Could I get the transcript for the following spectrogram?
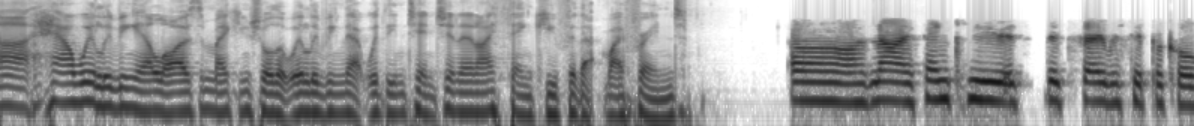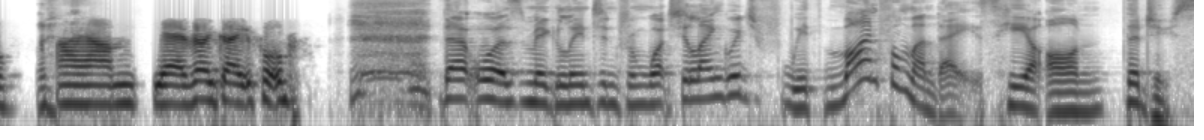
uh, how we're living our lives and making sure that we're living that with intention. And I thank you for that, my friend. Oh no, thank you. It's it's very reciprocal. I um yeah, very grateful. That was Meg Linton from Watch Your Language with Mindful Mondays here on The Juice.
